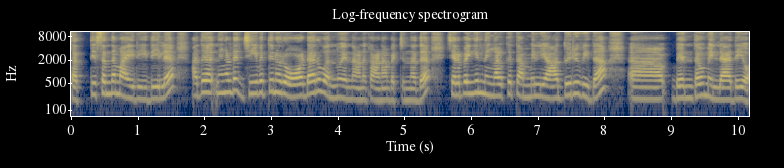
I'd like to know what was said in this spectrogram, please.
സത്യസന്ധമായ രീതിയിൽ അത് നിങ്ങളുടെ ജീവിതത്തിനൊരു ഓർഡർ വന്നു എന്നാണ് കാണാൻ പറ്റുന്നത്. ചിലപ്പോഴെങ്കിൽ നിങ്ങൾക്ക് തമ്മിൽ യാതൊരുവിധ ബന്ധവുമില്ലാതെയോ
